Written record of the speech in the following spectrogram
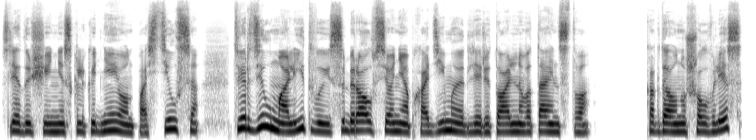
Следующие несколько дней он постился, твердил молитвы и собирал все необходимое для ритуального таинства. Когда он ушел в лес,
